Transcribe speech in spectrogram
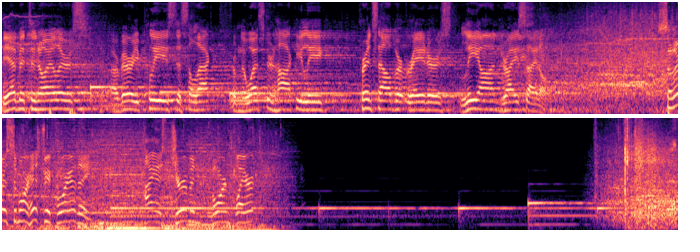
The Edmonton Oilers are very pleased to select from the Western Hockey League Prince Albert Raiders Leon Draisaitl. So there's some more history for you. The highest German-born player. That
